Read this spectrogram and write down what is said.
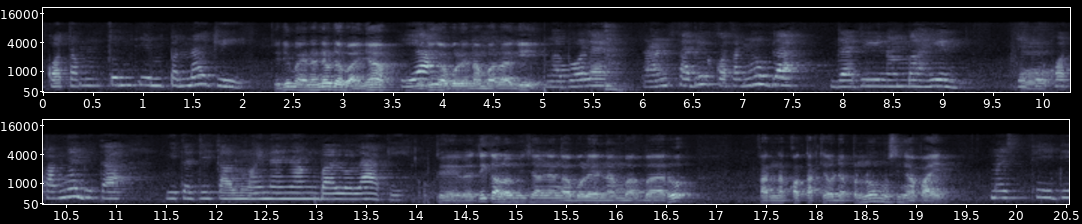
kotak itu simpen lagi. Jadi mainannya udah banyak. Iya. Jadi nggak boleh nambah lagi. nggak boleh dan tadi kotaknya udah udah dinambahin jadi Oh. kotaknya bisa bisa ditaruh mainan yang baru lagi Oke, berarti kalau misalnya nggak boleh nambah baru karena kotaknya udah penuh, mesti ngapain? mesti di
